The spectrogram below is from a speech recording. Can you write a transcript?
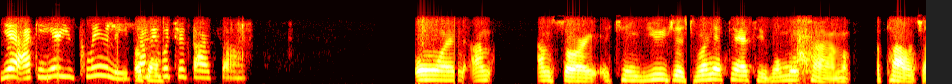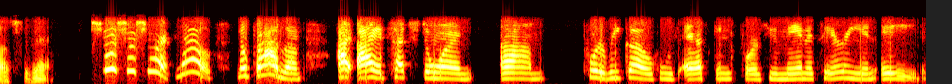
Yeah, I can hear you clearly. Tell okay. me what your thoughts are. On, I'm I'm sorry. Can you just run that past me one more time? I apologize for that. Sure, sure, sure. No, no problem. I, I had touched on um, Puerto Rico, who's asking for humanitarian aid.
